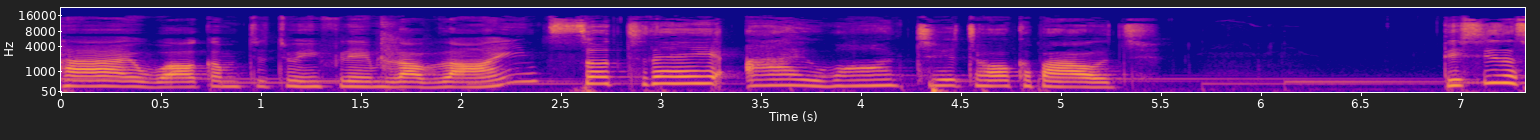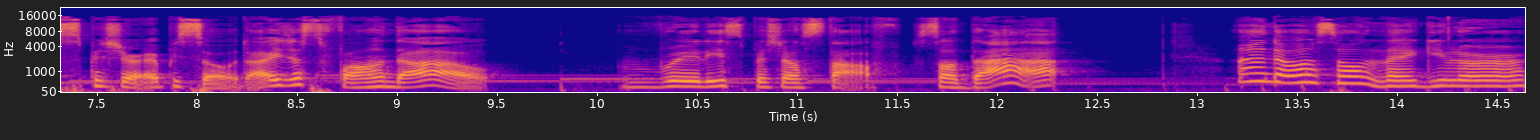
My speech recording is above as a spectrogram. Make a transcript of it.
Hi, welcome to Twin Flame Love Line. So today I want to talk about this is a special episode. I just found out really special stuff. So that and also regular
